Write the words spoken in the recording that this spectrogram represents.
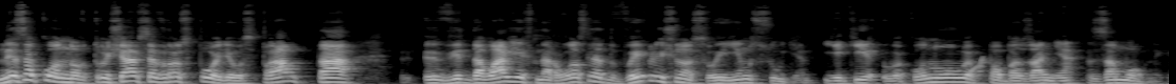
незаконно втручався в розподіл справ та віддавав їх на розгляд виключно своїм суддям, які виконували побажання замовників.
